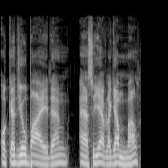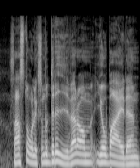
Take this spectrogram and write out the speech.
Och att Joe Biden är så jävla gammal. Så han står liksom och driver om Joe Biden,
